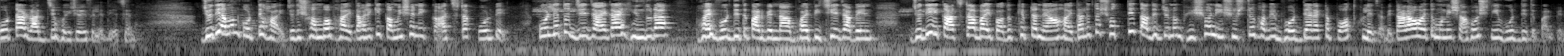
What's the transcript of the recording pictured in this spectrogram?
গোটা রাজ্যে হইচই ফেলে দিয়েছেন। যদি এমন করতে হয়, যদি সম্ভব হয়, তাহলে কি কমিশন এই কাজটা করবে? করলে তো যে জায়গায় হিন্দুরা ভয় ভোট দিতে পারবেন না, ভয় পিছিয়ে যাবেন, যদি এই কাজটা বা এই পদক্ষেপটা নেওয়া হয়, তাহলে তো সত্যি তাদের জন্য ভীষণই সুষ্ঠুভাবে ভোট দেওয়ার একটা পথ খুলে যাবে। তারাও হয়তো মনে সাহস নিয়ে ভোট দিতে পারবেন।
